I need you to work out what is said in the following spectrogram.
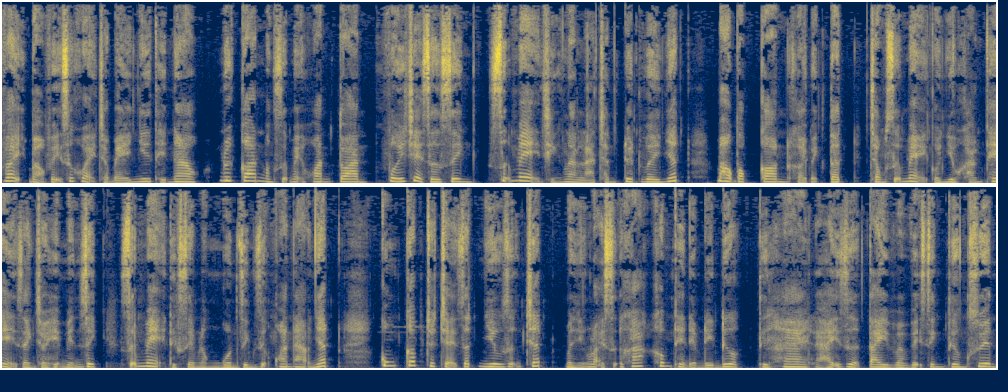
Vậy bảo vệ sức khỏe cho bé như thế nào? Nuôi con bằng sữa mẹ hoàn toàn. Với trẻ sơ sinh, sữa mẹ chính là lá chắn tuyệt vời nhất, bảo bọc con khỏi bệnh tật. Trong sữa mẹ có nhiều kháng thể dành cho hệ miễn dịch, sữa mẹ được xem là nguồn dinh dưỡng hoàn hảo nhất, cung cấp cho trẻ rất nhiều dưỡng chất mà những loại sữa khác không thể đem đến được. Thứ hai là hãy rửa tay và vệ sinh thường xuyên.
